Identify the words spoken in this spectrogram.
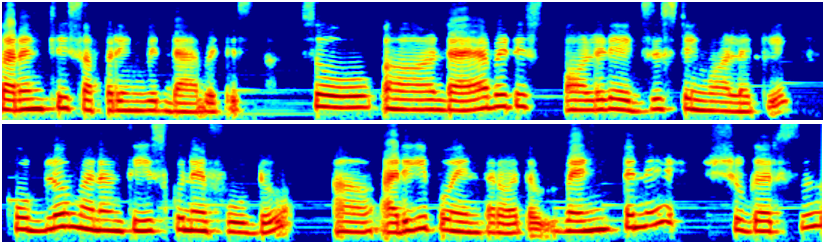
Currently suffering with diabetes so diabetes already existing వాళ్ళకి ఫుడ్లో మనం తీసుకునే ఫుడ్ అరిగిపోయిన తర్వాత వెంటనే షుగర్స్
